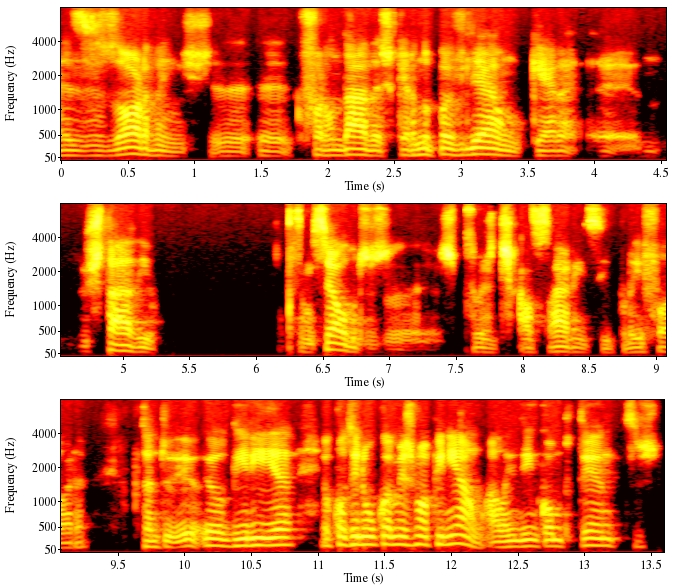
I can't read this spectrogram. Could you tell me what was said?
as ordens eh, eh, que foram dadas, quer no pavilhão, quer no estádio, que são célebres, as pessoas descalçarem-se e por aí fora. Portanto, eu, eu, diria, eu continuo com a mesma opinião, além de incompetentes,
